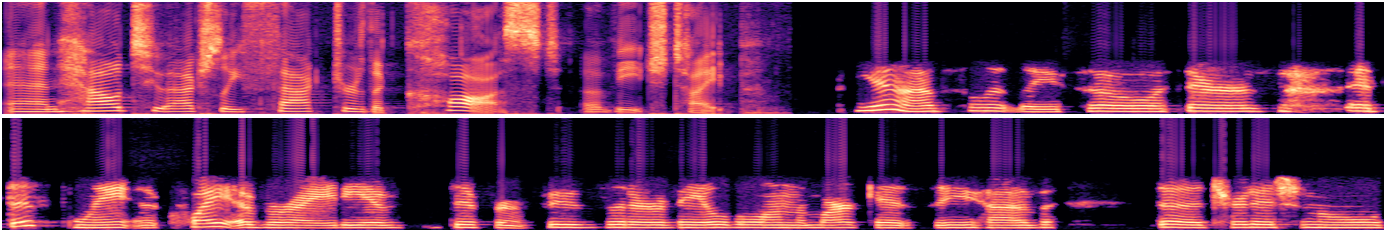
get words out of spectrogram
and how to actually factor the cost of each type? Yeah, absolutely. So, there's at this point a, quite a variety of different foods that are available on the market. So, you have the traditional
